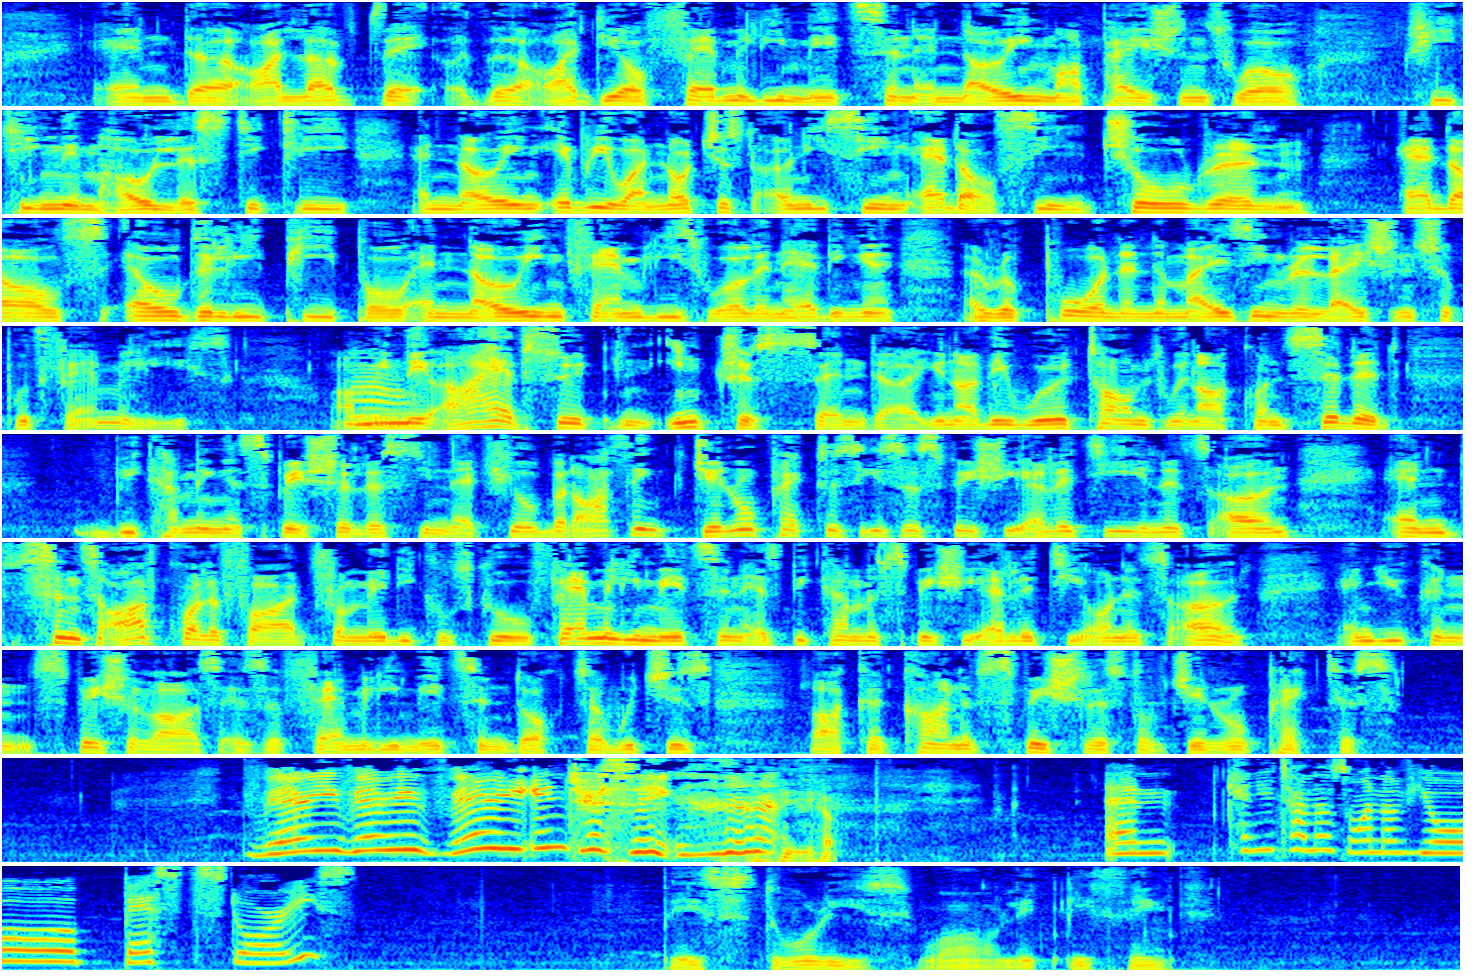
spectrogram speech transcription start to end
and uh, I loved the the idea of family medicine and knowing my patients well, treating them holistically and knowing everyone, not just only seeing adults, seeing children, adults, elderly people and knowing families well and having a, a rapport and an amazing relationship with families. I mean, there, I have certain interests and, uh, you know, there were times when I considered becoming a specialist in that field, but I think general practice is a speciality in its own. And since I've qualified from medical school, family medicine has become a speciality on its own. And you can specialize as a family medicine doctor, which is like a kind of specialist of general practice. Very, very, very interesting. yep. and can you tell us one of your best stories? Best stories. Wow, let me think.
